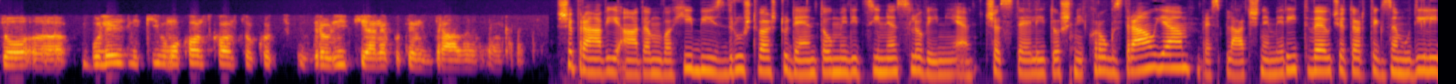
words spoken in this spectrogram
do uh, bolezni, ki bomo konc koncev kot zdravniki, a ne potem zdrave enkrat. Še pravi Adam Vahibi iz Društva študentov medicine Slovenije. Če ste letošnji krok zdravja, brezplačne meritve v četrtek zamudili,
